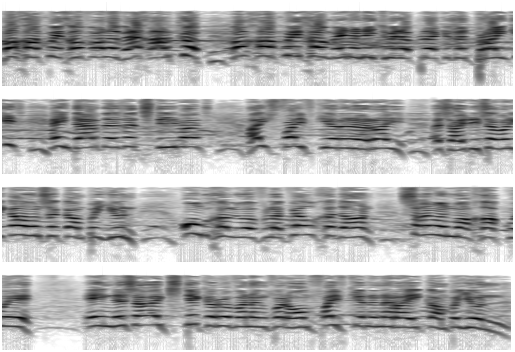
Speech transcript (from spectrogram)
Magakwe gaan van hulle weghardloop. Magakwe gaan wen in die tweede plek is dit Bruintjies en derde is dit Stevens. Hy's 5 keer in 'n ry is hy die Suid-Afrikaanse kampioen. Ongelooflik wel gedaan. Simon Magakwe en dis 'n uitstekende oorwinning vir hom 5 keer in 'n ry kampioen.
